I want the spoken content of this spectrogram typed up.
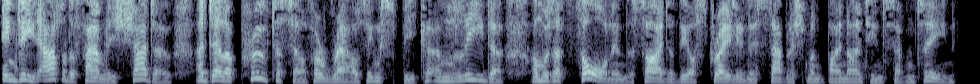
Indeed, out of the family's shadow, Adela proved herself a rousing speaker and leader, and was a thorn in the side of the Australian establishment by 1917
